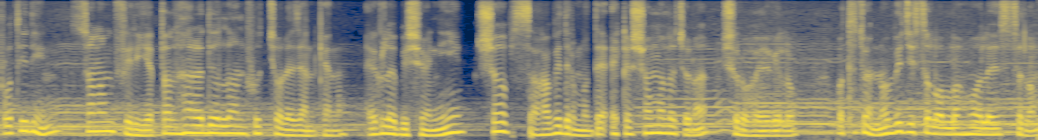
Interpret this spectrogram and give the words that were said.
প্রতিদিন সালাম ফিরিয়ে তালহা আনহু চলে যান কেন? এগুলো বিষয় নিয়ে সব সাহাবীদের মধ্যে একটা সমালোচনা শুরু হয়ে গেল। অথচ নবীজি সাল্লু আলাইসাল্লাম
